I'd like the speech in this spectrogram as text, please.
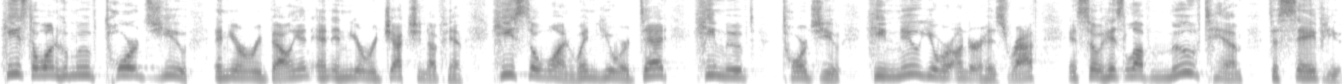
He's the one who moved towards you in your rebellion and in your rejection of Him. He's the one. When you were dead, He moved towards you. He knew you were under His wrath, and so His love moved Him to save you,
